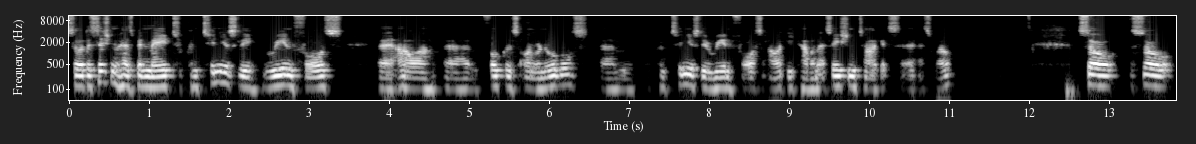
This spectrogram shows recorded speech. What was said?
So a decision has been made to continuously reinforce uh, our uh, focus on renewables, um, continuously reinforce our decarbonization targets uh, as well. So, so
